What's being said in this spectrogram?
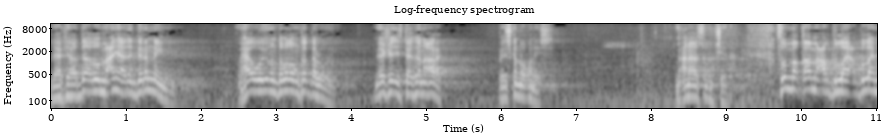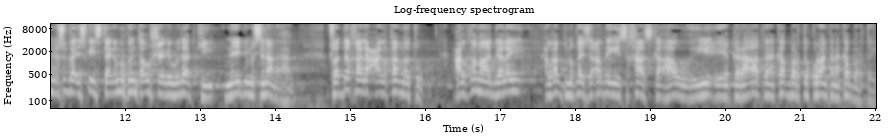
laakiin haddaadu macnihi aadan garanaynin waxaa weeye un dabada un ka gal wey meeshaad istaagtana arag bay iska noqonaysa. Macnahaas u jeeda uma qaama cabdulahi cabdulahi bn mascuud baa iska istaagay markuu intaa u sheegay wadaadkii nayg ibnu sinaan ahaa. Fadakhala calqamatu calqamaa galay calqamat ibnu qays ardaygiisa khaaska ahaa weeye ee qiraa'aadkana ka bartay qur'aankana ka bartay.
